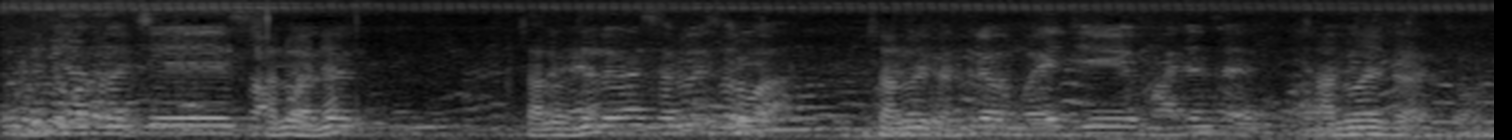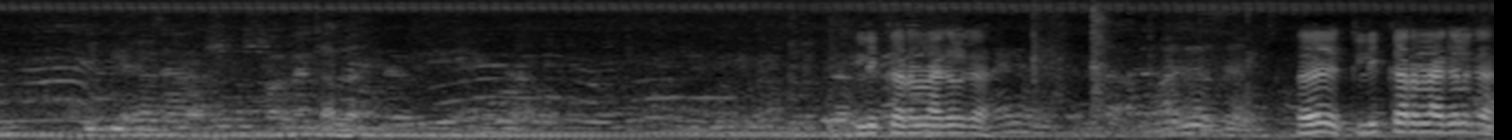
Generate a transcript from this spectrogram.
वृत्तपत्राचे संपादक चालू सर्व. चालू आहे साहेब. चालू आहे का? यांचं स्वागत. क्लिक करायला लागेल का? आहे अरे क्लिक करायला लागेल का?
